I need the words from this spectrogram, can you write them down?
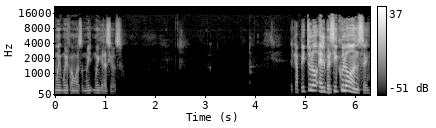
muy, muy famoso, muy, muy gracioso. El capítulo, el versículo 11,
